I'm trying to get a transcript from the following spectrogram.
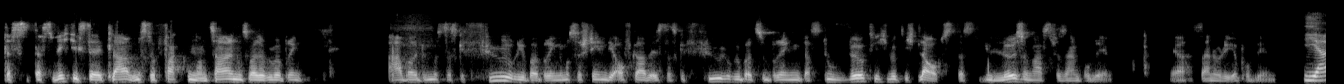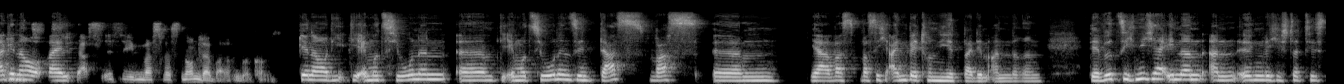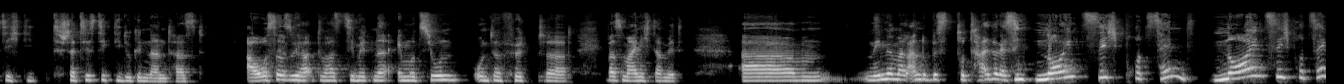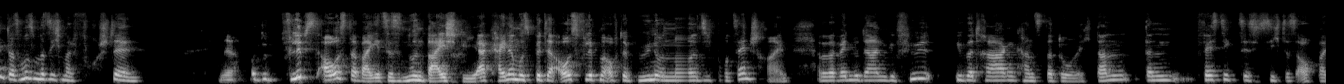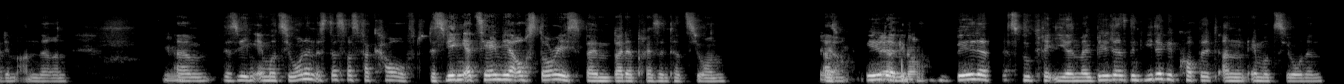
das, das Wichtigste, klar, musst du Fakten und Zahlen und so weiter rüberbringen, aber du musst das Gefühl rüberbringen. Du musst verstehen, die Aufgabe ist, das Gefühl rüberzubringen, dass du wirklich, wirklich glaubst, dass du die Lösung hast für sein Problem. Ja, sein oder ihr Problem. Ja, genau, Und weil das ist eben was, was nonverbal rüberkommt. Genau, die, die Emotionen, ähm, die Emotionen sind das, was ähm, ja, was, was sich einbetoniert bei dem anderen. Der wird sich nicht erinnern an irgendwelche Statistik, die Statistik, die du genannt hast. Außer du hast sie mit einer Emotion unterfüttert. Was meine ich damit? Ähm, nehmen wir mal an, du bist total begeistert. Es sind 90 Prozent. 90 Prozent, das muss man sich mal vorstellen. Ja. Und du flippst aus dabei. Jetzt ist es nur ein Beispiel. Ja? Keiner muss bitte ausflippen auf der Bühne und 90 Prozent schreien. Aber wenn du da ein Gefühl übertragen kannst dadurch, dann, dann festigt sich das auch bei dem anderen. Mhm. Ähm, deswegen Emotionen ist das, was verkauft. Deswegen erzählen wir auch Stories bei der Präsentation. Also ja, Bilder, ja, genau. Bilder zu kreieren, weil Bilder sind wieder gekoppelt an Emotionen.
